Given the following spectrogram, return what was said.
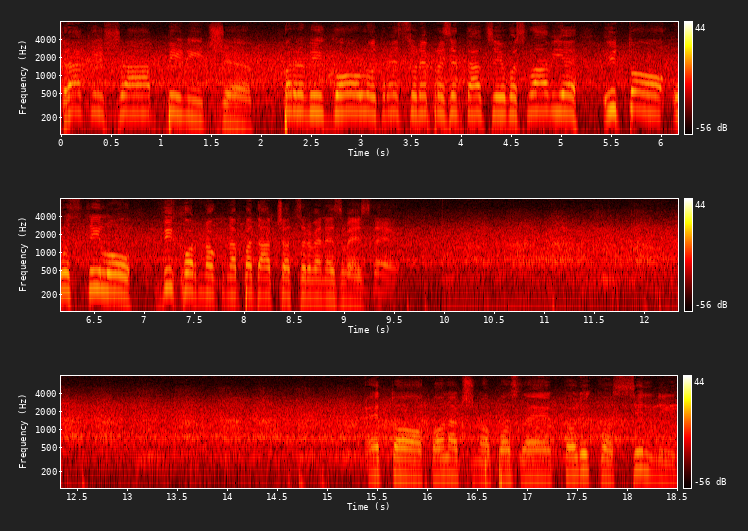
Dragiša Binić, prvi gol u dresu reprezentacije Jugoslavije i to u stilu vihornog napadača Crvene zvezde. Eto, konačno, posle toliko silnih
